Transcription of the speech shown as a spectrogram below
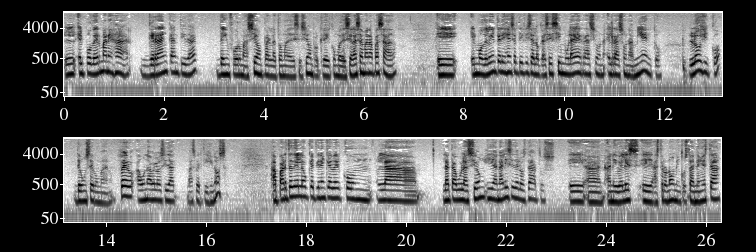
el, poder manejar gran cantidad de información para la toma de decisión, porque como decía la semana pasada, eh, el modelo de inteligencia artificial lo que hace es simular el, razona, el razonamiento lógico de un ser humano, pero a una velocidad más vertiginosa. Aparte de lo que tiene que ver con la, la tabulación y análisis de los datos eh, a, a, niveles eh, astronómicos, también está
